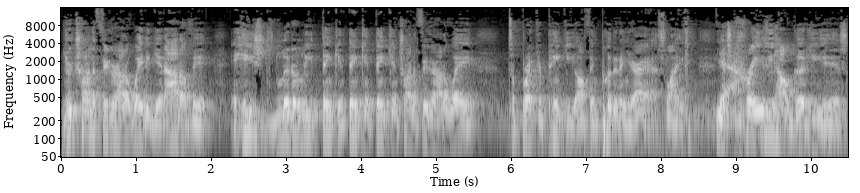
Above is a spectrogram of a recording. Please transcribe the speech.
You're trying to figure out a way to get out of it, and he's literally thinking, thinking, thinking, trying to figure out a way to break your pinky off and put it in your ass. Like it's crazy how good he is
